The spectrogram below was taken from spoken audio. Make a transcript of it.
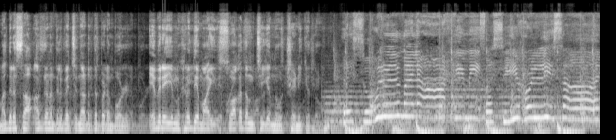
മദ്രസ അങ്കണത്തിൽ വെച്ച് നടത്തപ്പെടുമ്പോൾ എവരെയും ഹൃദ്യമായി സ്വാഗതം ചെയ്യുന്നു ക്ഷണിക്കുന്നു رسول الملاحم فسيح اللسان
